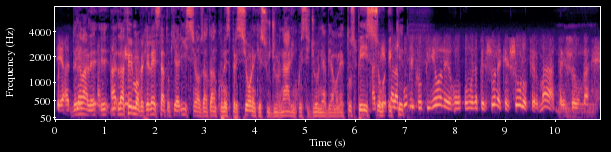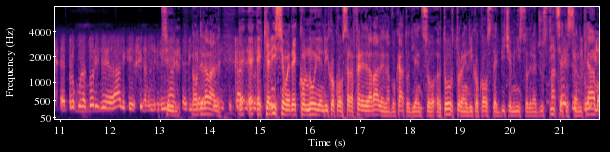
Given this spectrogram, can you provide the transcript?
E ha Della Valle, eh, la fermo perché lei è stato chiarissimo, ha usato anche un'espressione che sui giornali in questi giorni abbiamo letto spesso. E la che... pubblica opinione una persona che è solo fermata, insomma, eh, procuratori generali che si sì, no, Della Valle, è, è, è chiarissimo ed è con noi Enrico Costa, Raffaele Della Valle è l'avvocato di Enzo eh, Tortora, Enrico Costa è il vice ministro della giustizia che salutiamo.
